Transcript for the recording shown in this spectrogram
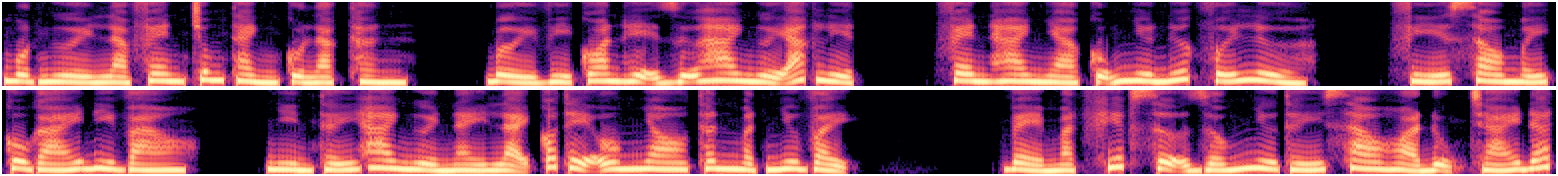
một người là fan trung thành của lạc thần. Bởi vì quan hệ giữa hai người ác liệt, fan hai nhà cũng như nước với lửa. Phía sau mấy cô gái đi vào, nhìn thấy hai người này lại có thể ôm nhau thân mật như vậy. Vẻ mặt khiếp sợ giống như thấy sao hỏa đụng trái đất.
